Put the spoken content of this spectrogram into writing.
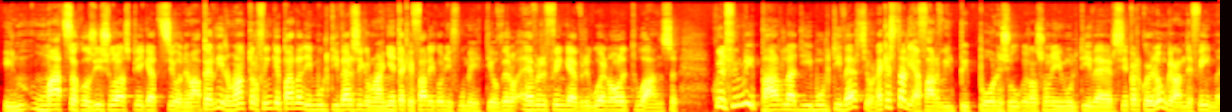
il, un mazzo così sulla spiegazione, ma per dire un altro film che parla di multiversi che non ha niente a che fare con i fumetti, ovvero Everything Everywhere All at Once. Quel film lì parla di multiversi, non è che sta lì a farvi il pippone su cosa sono i multiversi, per quello è un grande film,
